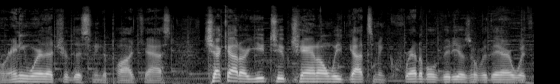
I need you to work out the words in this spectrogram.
or anywhere that you're listening to podcasts. Check out our YouTube channel. We've got some incredible videos over there with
